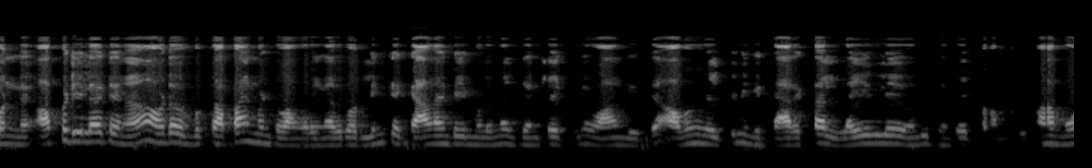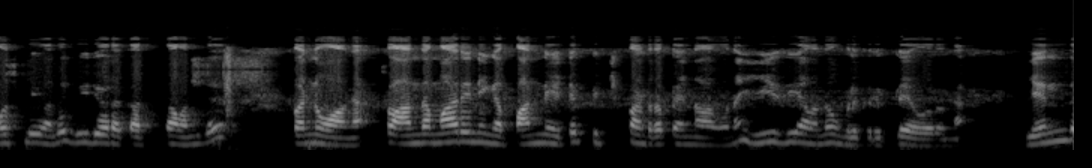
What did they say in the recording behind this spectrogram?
ஒன்னு அப்படி இல்லாட்டி என்ன அவட புக் அப்பாயின்மெண்ட் வாங்குறீங்க. அதுக்கு ஒரு லிங்க் கேலண்டர் மூலமா ஜென்ரேட் பண்ணி வாங்கிட்டு அவங்களுக்கு நீங்க டேரக்டா லைவ்லயே வந்து ஜென்ரேட் பண்ண முடியும். ஆனா மோஸ்ட்லி வந்து வீடியோ ரெக்கார்ட்ஸ் தான் வந்து பண்ணுவாங்க. ஸோ அந்த மாதிரி நீங்க பண்ணிட்டு பிச் பண்றப்ப என்ன ஆகும்னா ஈஸியா வந்து உங்களுக்கு ரிப்ளை வருங்க. எந்த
